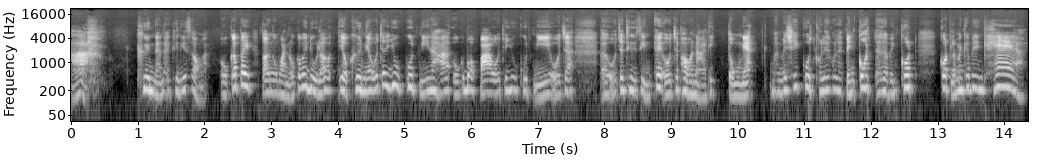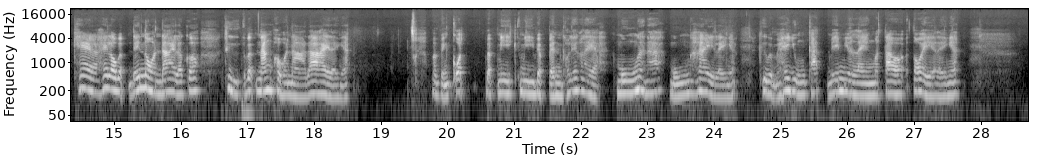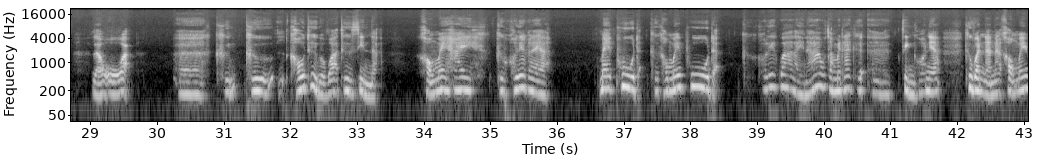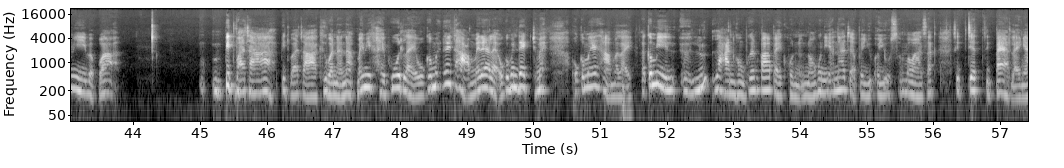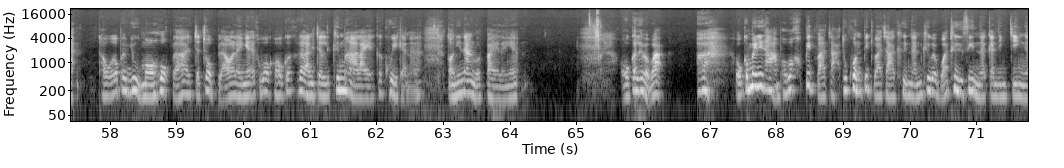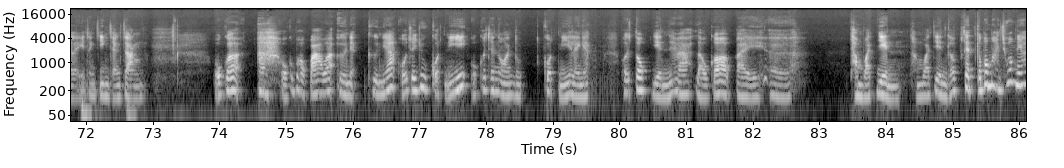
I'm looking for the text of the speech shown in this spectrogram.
คืนนั้นอะคืนที่สองอะโอก็ไปตอนกลางวันโอก็ไปดูแล้วเดี๋ยวคืนนี้โอจะอยู่กุฏนี้นะคะ โอก็บอกป้าโอจะอยู่กุฏนี้ โอจะเออโอจะถือศีลเออโอจะภาวนาที่ตรงเนี้ย มันไม่ใช่กุฏเขาเรียกว่าอะไรเป็นกฎเออเป็นกฎกฎแล้วมันก็เป็นแค่แค่ให้เราแบบได้นอนได้ แล้วก็ถือแบบนั่งภาวนาได้อะไรเงี้ย มันเป็นกฎแบบมีมีแบบเป็นเขาเรียกอะไรอะมุ้งอะนะมุ้งให้อะไรเงี้ย คือแบบไม่ให้ยุงกัด ไม่ให้มีแมลงมาเต้าต้อยอะไรเงี้ย แล้วโอ้อะเออคือคือเขาถือแบบว่าถือศีลอะเขาไม่ให้คือเขาเรียกอะไรอะไม่พูดอะคือเขาไม่พูดอะ เขาเรียกว่าอะไรนะจำไม่ได้คือเออสิ่งข้อเนี้ย คือวันนั้นนะเขาไม่มีแบบว่า ปิดวาจา ปิดวาจา คือวันนั้นอะไม่มีใครพูดอะไรโอก็ไม่ได้ถามไม่ได้อะไรโอก็เป็นเด็กใช่ไหมโอก็ไม่ได้ถามอะไร แล้วก็มีลานของเพื่อนป้าไปคนหนึ่งน้องคนนี้น่าจะไปอยู่อายุประมาณสักสิบเจ็ดสิบแปดอะไรเงี้ยเขาก็ไปอยู่มหกแล้วจะจบแล้วอะไรเงี้ยเขาบอกเขาก็กำลังจะขึ้นมหาลัยก็คุยกันนะตอนที่นั่งรถไปอะไรเงี้ย โอก็เลยแบบว่า เออ โอก็ไม่ได้ถามเพราะว่าเขาปิดวาจาทุกคนปิดวาจาคืนนั้น คือแบบว่าถือศีลนะกันจริง ๆ อะไรจริง ๆ จังๆโอก็อะโอก็บอกป้าว่าเออเนี่ยคืนเนี้ยโอจะอยู่กฎนี้โอก็จะนอนกฎนี้อะไรเงี้ยพอตกเย็นใช่ไหมเราก็ไปเอ่อทำวัดเย็นทำวัดเย็นก็เสร็จก็ประมาณช่วงเนี้ย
